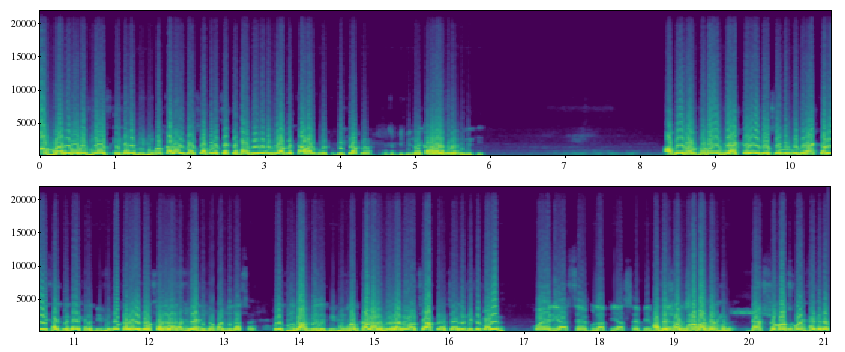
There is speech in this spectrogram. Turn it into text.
কম মানে ভালো ভিউয়ার্স এখানে বিভিন্ন কালার গজ কাপড় আছে। একটা বান্ডেলের মধ্যে আমরা কালারগুলো একটু দেখি আপনার। বিভিন্ন কালারগুলো একটু দেখি। আপনি ভাবতে পারেন যে এক কালারের গজ কাপড় বোধহয় এক কালারই থাকবে না। এখানে বিভিন্ন কালারের গজ কালার আছে বিভিন্ন বান্ডিল আছে। প্রতি বান্ডেলে বিভিন্ন কালার মেলানো আছে আপনারা চাইলে নিতে পারেন। কয়েরি আছে গোলাপি আছে বেগুনি আচ্ছা আছে, সবগুলো বান্ডেল কি আছে। দেড়শো গজ করে থাকে না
